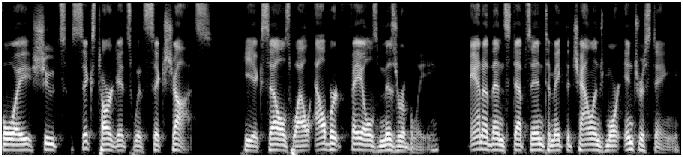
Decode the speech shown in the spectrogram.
Foy shoots six targets with six shots. He excels while Albert fails miserably. Anna then steps in to make the challenge more interesting.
